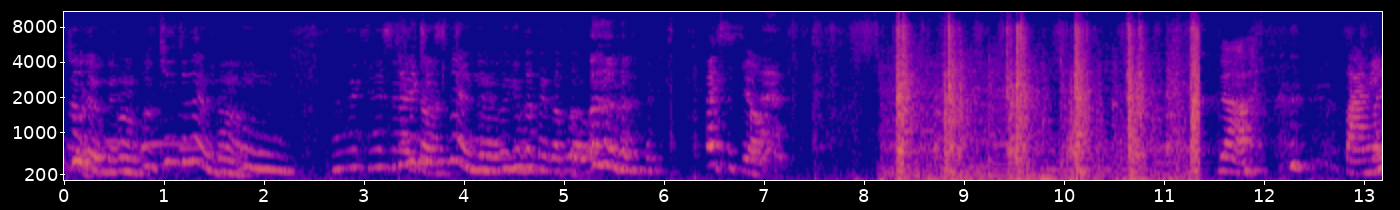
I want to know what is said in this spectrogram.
そうだよね。うんあ気にしてないよね。うんうんうん。全然気にしな全然気いからにしてないよね。うんよかったよかった。はい、しよう。じゃあ バイバイ。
